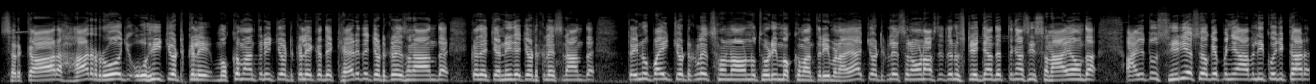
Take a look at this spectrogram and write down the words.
ਸਰਕਾਰ ਹਰ ਰੋਜ਼ ਉਹੀ ਚੁਟਕਲੇ ਮੁੱਖ ਮੰਤਰੀ ਚੁਟਕਲੇ ਕਦੇ ਖਹਿਰੇ ਦੇ ਚੁਟਕਲੇ ਸੁਣਾਉਂਦਾ ਹੈ, ਕਦੇ ਚੰਨੀ ਦੇ ਚੁਟਕਲੇ ਸੁਣਾਉਂਦਾ ਹੈ। ਤੈਨੂੰ ਭਾਈ ਚੁਟਕਲੇ ਸੁਣਾਉਣ ਨੂੰ ਥੋੜੀ ਮੁੱਖ ਮੰਤਰੀ ਬਣਾਇਆ ਚੁਟਕਲੇ ਸੁਣਾਉਣ ਵਾਸਤੇ ਤੈਨੂੰ ਸਟੇਜਾਂ ਦਿੱਤੀਆਂ ਸੀ ਸੁਣਾਇਆ ਆਉਂਦਾ ਅੱਜ ਤੂੰ ਸੀਰੀਅਸ ਹੋ ਕੇ ਪੰਜਾਬ ਲਈ ਕੁਝ ਕਰ।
